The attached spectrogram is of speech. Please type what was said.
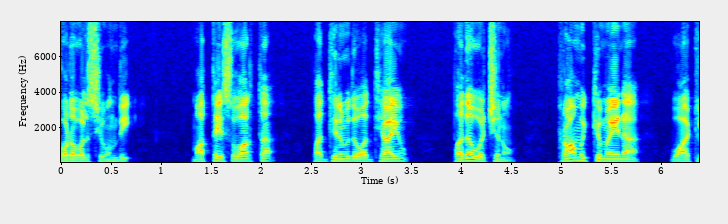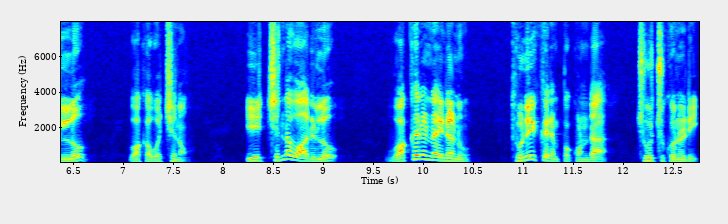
చూడవలసి ఉంది. మత్తయి సువార్త పద్దెనిమిదవ అధ్యాయం పదవ వచనం ప్రాముఖ్యమైన వాటిల్లో ఒక వచనం. ఈ చిన్నవారిలో ఒకరినైనను తృణీకరింపకుండా చూచుకొనుడి.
